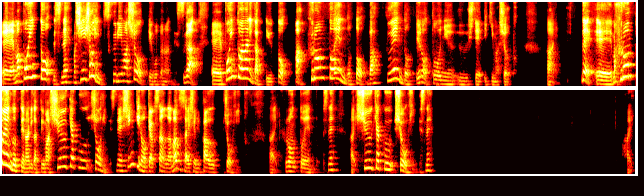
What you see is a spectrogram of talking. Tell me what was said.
えー、ま、ポイントですね、ま、新商品作りましょうっていうことなんですが、えー、ポイントは何かっていうと、まあ、フロントエンドとバックエンドっていうのを投入していきましょうと。はい。で、えー、まあ、フロントエンドって何かっていう、まあ、集客商品ですね。新規のお客さんがまず最初に買う商品と。はい、フロントエンドですね。はい、集客商品ですね。はい。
